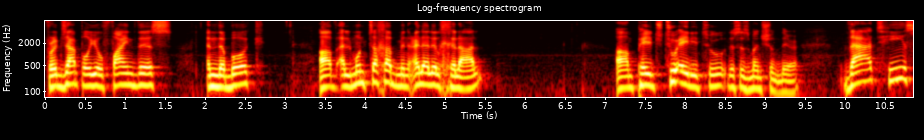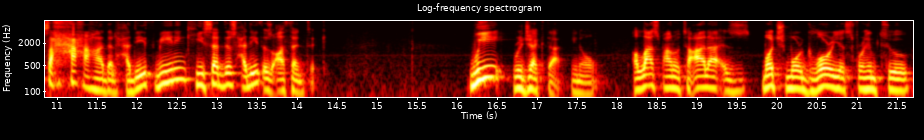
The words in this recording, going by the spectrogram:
For example, you'll find this in the book of Al Muntakhab min Ilal al Khallal, um, page 282. This is mentioned there. That he sahaha al hadith, meaning he said this hadith is authentic. We reject that, you know. Allah subhanahu wa ta'ala is much more glorious for him to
